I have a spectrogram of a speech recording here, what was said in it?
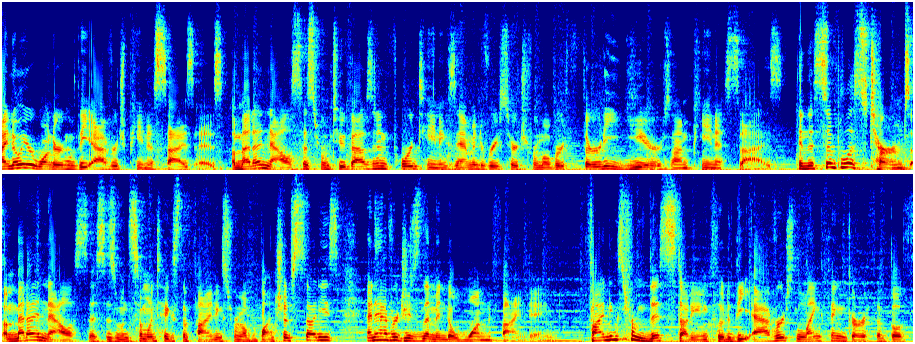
I know you're wondering what the average penis size is. A meta-analysis from 2014 examined research from over 30 years on penis size. In the simplest terms, a meta-analysis is when someone takes the findings from a bunch of studies and averages them into one finding. Findings from this study included the average length and girth of both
